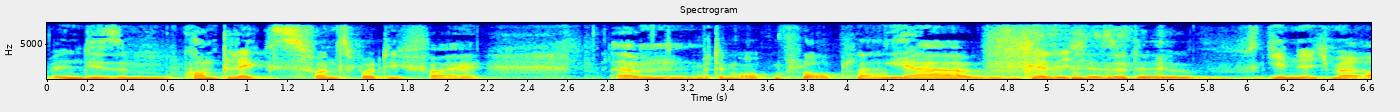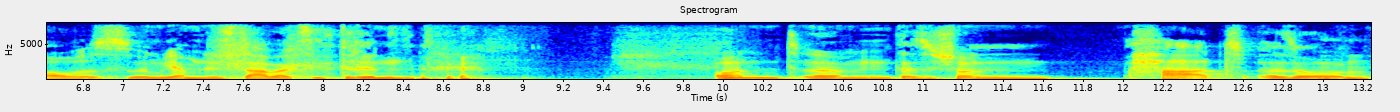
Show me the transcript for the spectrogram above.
in diesem Komplex von Spotify. Ähm, Mit dem Open Floor Plan. Ja, sicherlich. Also die gehen nicht mehr raus. Irgendwie haben den Starbucks drin. Und ähm, das ist schon hart. Also mhm.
